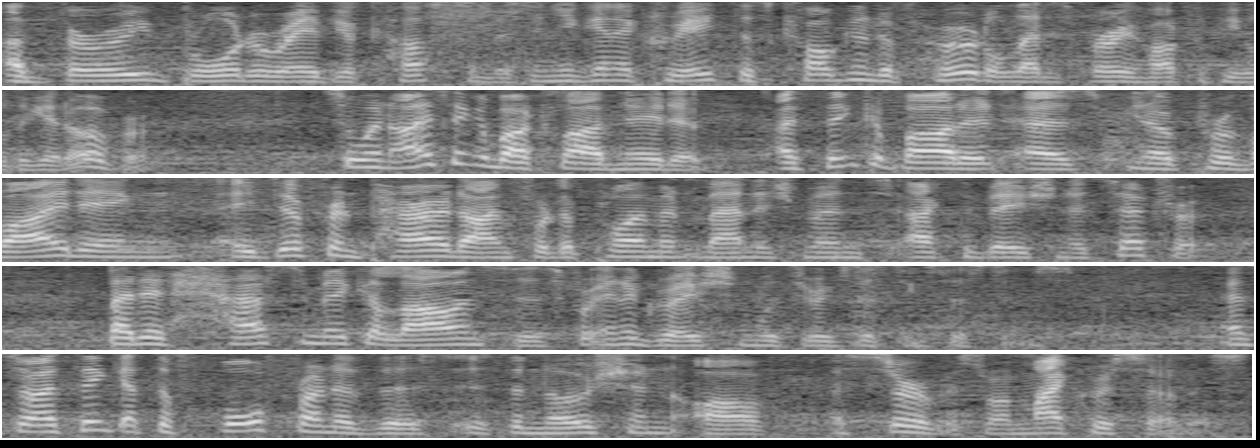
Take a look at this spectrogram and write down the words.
a very broad array of your customers and you're going to create this cognitive hurdle that is very hard for people to get over. So when I think about cloud native, I think about it as you know providing a different paradigm for deployment management, activation, etc. But it has to make allowances for integration with your existing systems. And so I think at the forefront of this is the notion of a service or a microservice.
